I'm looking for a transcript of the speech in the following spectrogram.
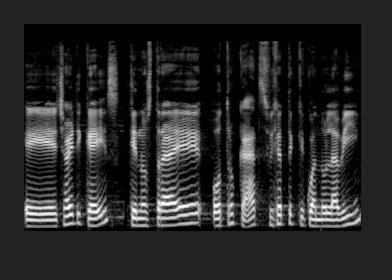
eh, Charity Case, que nos trae otro Cats. Fíjate que cuando la vi,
